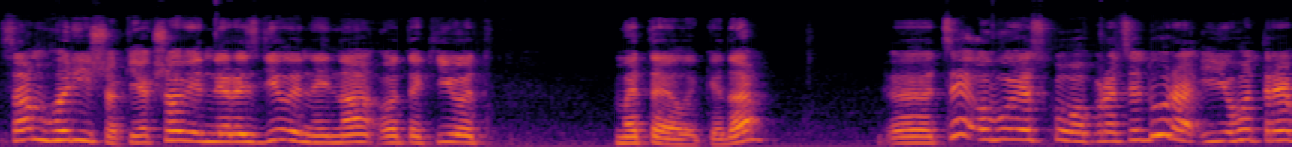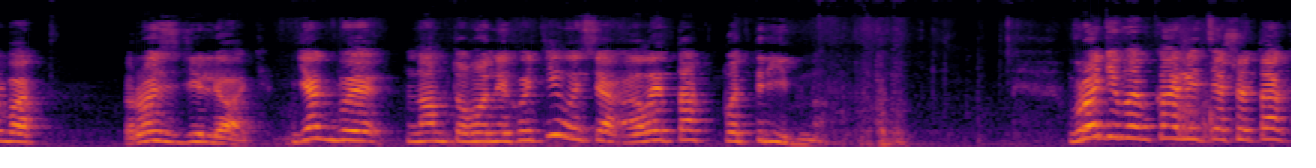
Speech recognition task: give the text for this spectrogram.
сам горішок, якщо він не розділений на отакі от метелики. Да? Е, Це обов'язкова процедура і його треба розділяти. Як би нам того не хотілося, але так потрібно. Вроді би кажеться, що так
